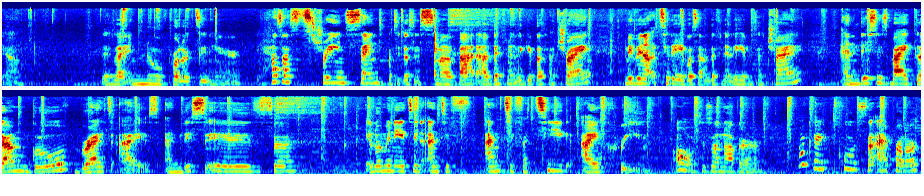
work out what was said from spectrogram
Yeah. There's like no product in here. It has a strange scent but it doesn't smell bad. I'll definitely give that a try. Maybe not today but i'll definitely give it a try and this is by GlamGlow bright eyes and this is uh, illuminating anti anti-fatigue eye cream oh this is another Okay, cool. It's the eye product.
